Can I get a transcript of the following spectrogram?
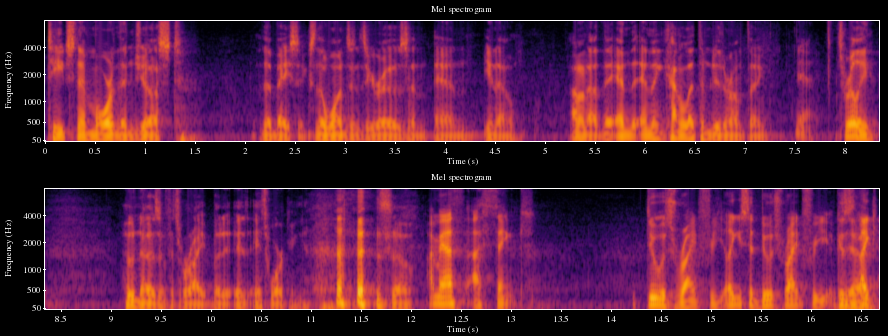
teach them more than just the basics, the ones and zeros, and and you know, I don't know, they, and and then kind of let them do their own thing. Yeah. It's really, who knows if it's right, but it, it's working. so I mean, I, th- I think do what's right for you. Like you said, do what's right for you. Because Yeah. like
